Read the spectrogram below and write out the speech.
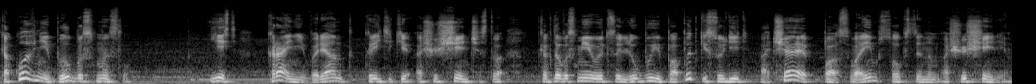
какой в ней был бы смысл? Есть крайний вариант критики ощущенчества, когда высмеиваются любые попытки судить о чае по своим собственным ощущениям,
